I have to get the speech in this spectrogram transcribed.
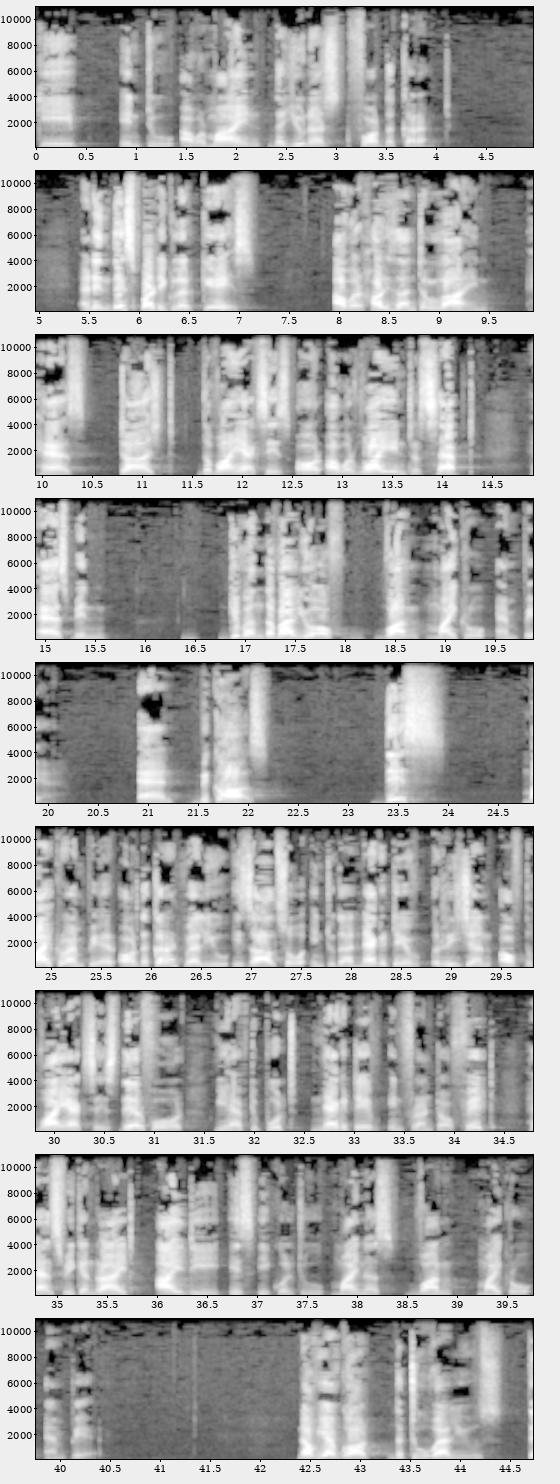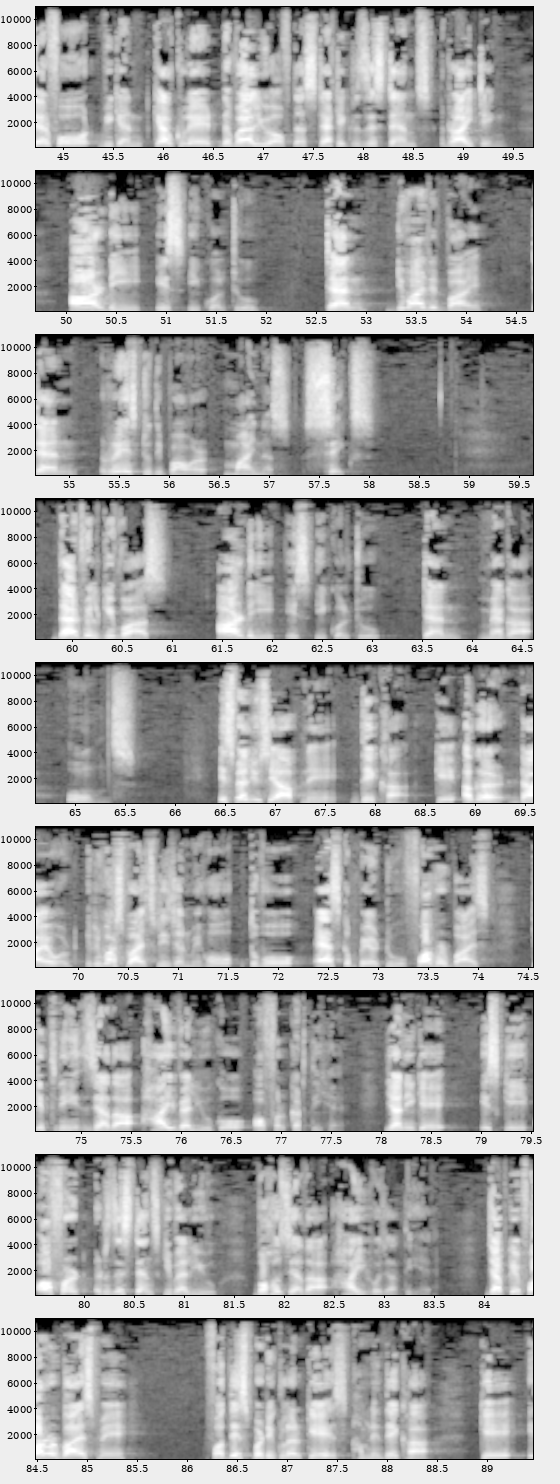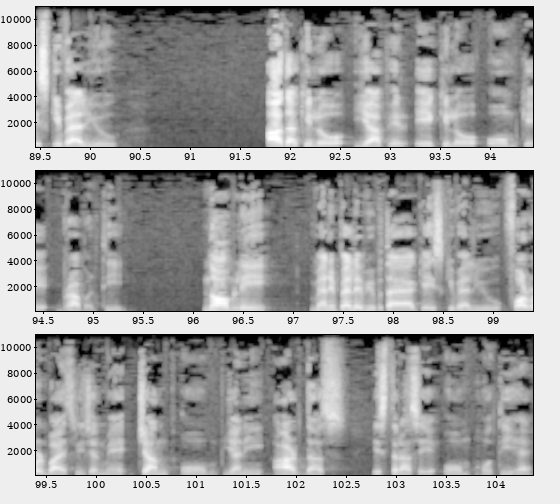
keep into our mind the units for the current. And in this particular case, our horizontal line has touched the y-axis, or our y-intercept has been given the value of 1 microampere. And because this microampere or the current value is also into the negative region of the y-axis. Therefore, we have to put negative in front of it. Hence, we can write ID is equal to minus 1 microampere. Now, we have got the two values. Therefore, we can calculate the value of the static resistance, writing RD is equal to 10 divided by ten raise to the power minus six That give give R D is equal to ten mega ohms اس value سے آپ نے دیکھا کہ اگر diode reverse bias region میں ہو تو وہ as compare to forward bias کتنی زیادہ ہائی ویلو کو آفر کرتی ہے یعنی کہ اس کی آفرڈ ریزسٹینس کی ویلو بہت زیادہ ہائی ہو جاتی ہے جبکہ فارورڈ باس میں فار دس پرٹیکولر کیس ہم نے دیکھا کہ اس کی ویلو آدھا کلو یا پھر ایک کلو اوم کے برابر تھی نارملی میں نے پہلے بھی بتایا کہ اس کی ویلو فارورڈ بایس ریجن میں چند اوم یعنی آٹھ دس اس طرح سے اوم ہوتی ہے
